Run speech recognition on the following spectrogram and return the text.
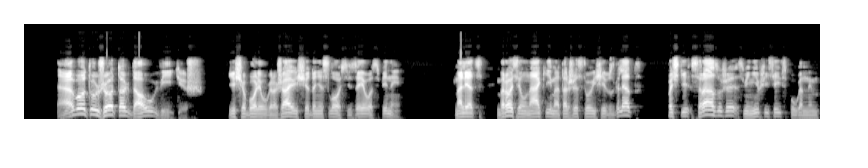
— А вот уже тогда увидишь. Еще более угрожающе донеслось из-за его спины. Малец бросил на Акима торжествующий взгляд, почти сразу же сменившийся испуганным.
